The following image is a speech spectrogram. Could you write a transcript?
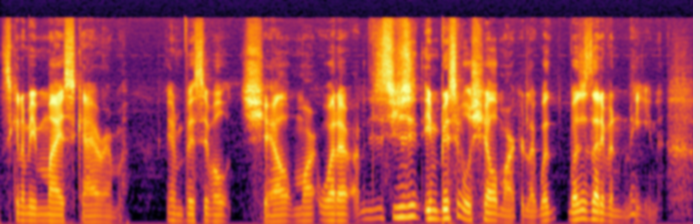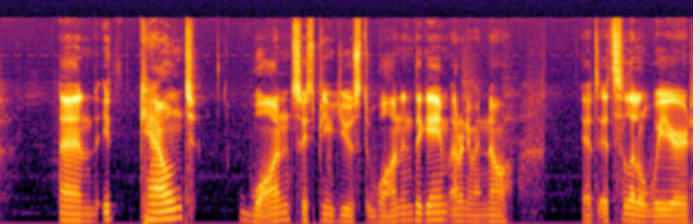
It's gonna be my Skyrim. Invisible shell mark whatever. Just use it invisible shell marker. Like what what does that even mean? And it count one, so it's being used one in the game. I don't even know. It's it's a little weird.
